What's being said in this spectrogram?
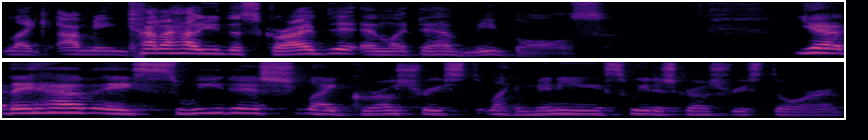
like I mean, kind of how you described it, and like they have meatballs. Yeah, they have a Swedish like grocery, st- like a mini Swedish grocery store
